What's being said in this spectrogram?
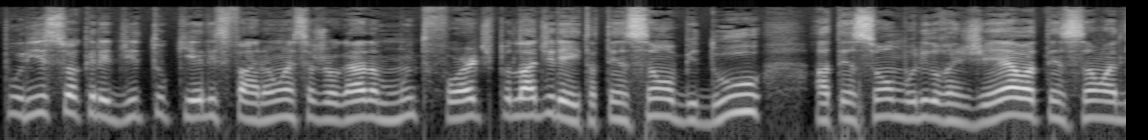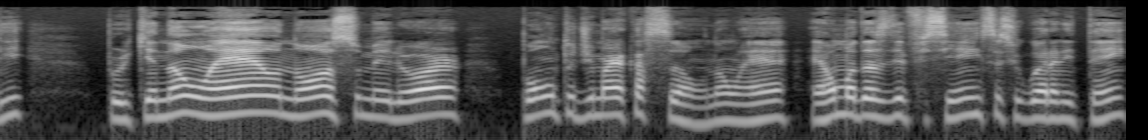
por isso acredito que eles farão essa jogada muito forte pelo lado direito. Atenção ao Bidu, atenção ao Murilo Rangel, atenção ali, porque não é o nosso melhor ponto de marcação, não é, é uma das deficiências que o Guarani tem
